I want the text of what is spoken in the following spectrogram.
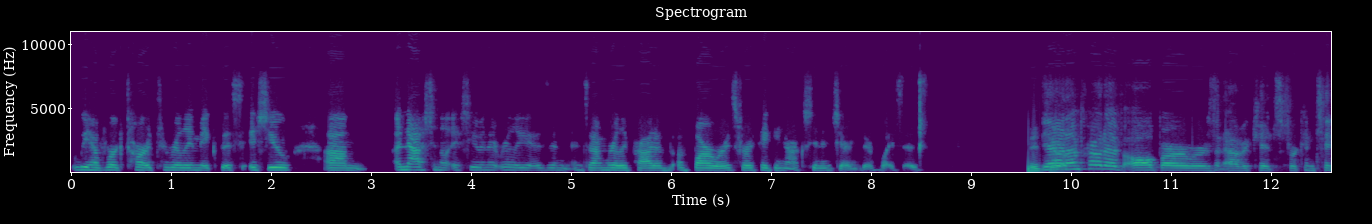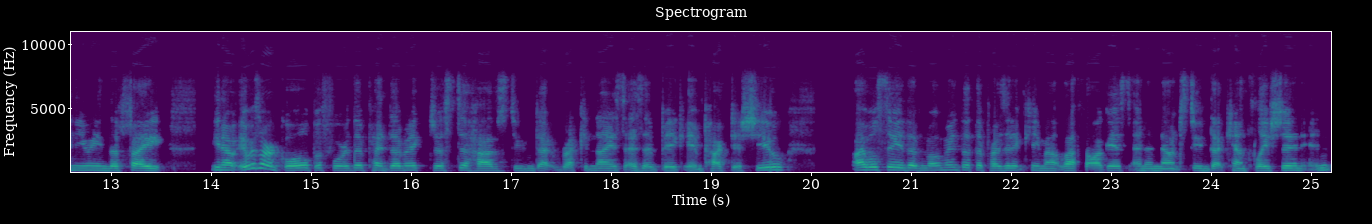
we have worked hard to really make this issue um, a national issue and it really is. And, and so i'm really proud of, of borrowers for taking action and sharing their voices yeah and i'm proud of all borrowers and advocates for continuing the fight you know it was our goal before the pandemic just to have student debt recognized as a big impact issue I will say the moment that the president came out last August and announced student debt cancellation, and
